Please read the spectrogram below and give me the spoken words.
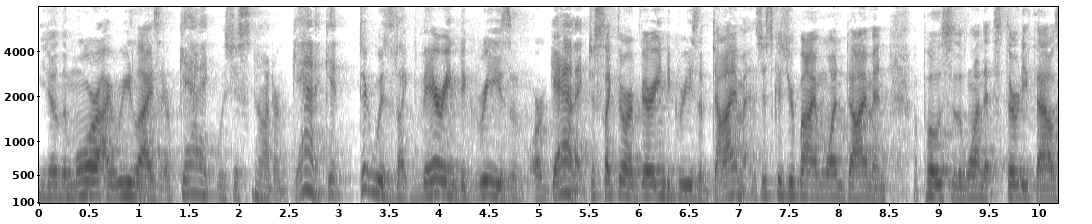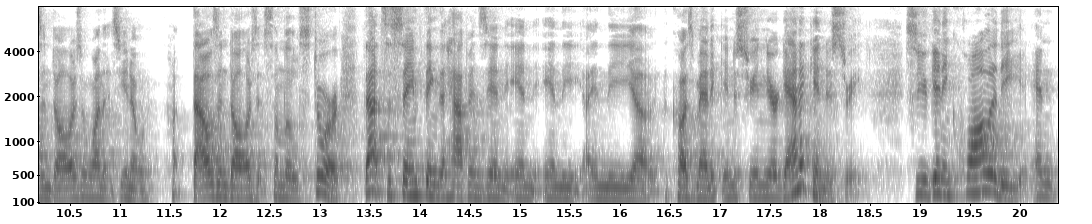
you know, the more I realized organic was just not organic. It there was like varying degrees of organic, just like there are varying degrees of diamonds. Just because you're buying one diamond opposed to the one that's thirty thousand dollars and one that's you know thousand dollars at some little store, that's the same thing that happens in in in the in the, uh, the cosmetic industry and the organic industry. So you're getting quality and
